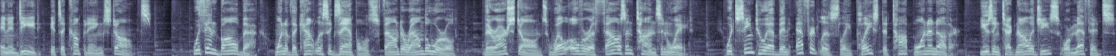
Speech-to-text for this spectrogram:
and indeed its accompanying stones? Within Baalbek, one of the countless examples found around the world, there are stones well over a thousand tons in weight, which seem to have been effortlessly placed atop one another, using technologies or methods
